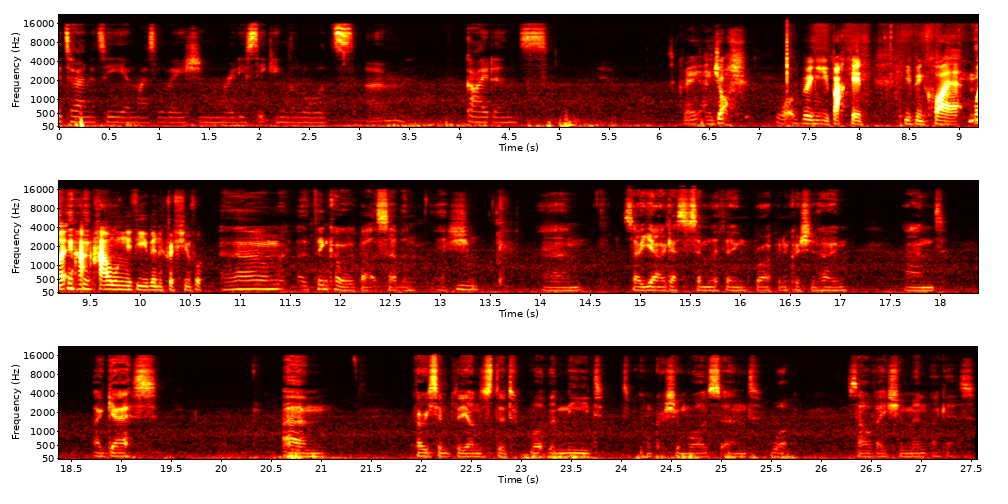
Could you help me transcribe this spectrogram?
eternity and my salvation, really seeking the Lord's um, guidance. It's great. And Josh, what bringing you back in? You've been quiet. Where, how, how, long have you been a Christian for? Um, I think I was about seven ish. Mm. Um, so, yeah, I guess a similar thing. Brought up in a Christian home, and I guess um, very simply understood what the need to become Christian was and what salvation meant, I guess.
